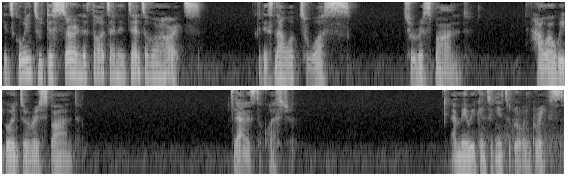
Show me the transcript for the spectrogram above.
It's going to discern the thoughts and intents of our hearts. It is now up to us to respond. How are we going to respond? That is the question. And may we continue to grow in grace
